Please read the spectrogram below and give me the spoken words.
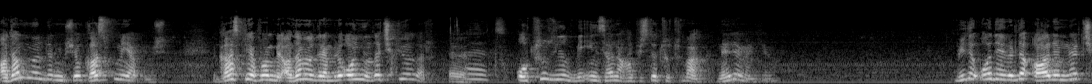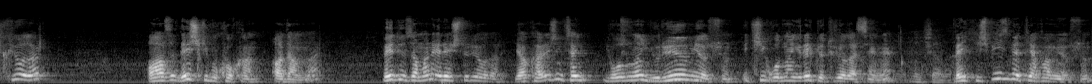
Adam mı öldürmüş ya? Gasp mı yapmış? Gasp yapan bir adam öldüren biri 10 yılda çıkıyorlar. Evet. Evet. 30 yıl bir insanı hapiste tutmak ne demek ya? Bir de o devirde alimler çıkıyorlar. Ağzı leş gibi kokan adamlar. Bediüzzaman'ı eleştiriyorlar. Ya kardeşim sen yoluna yürüyemiyorsun. İki koluna girek götürüyorlar seni. İnşallah. Ve hiçbir hizmet yapamıyorsun.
